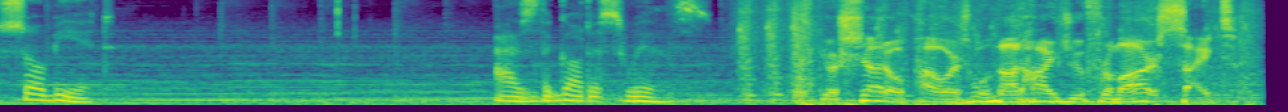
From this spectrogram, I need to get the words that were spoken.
So be it. As the goddess wills. Your shadow powers will not hide you from our sight.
